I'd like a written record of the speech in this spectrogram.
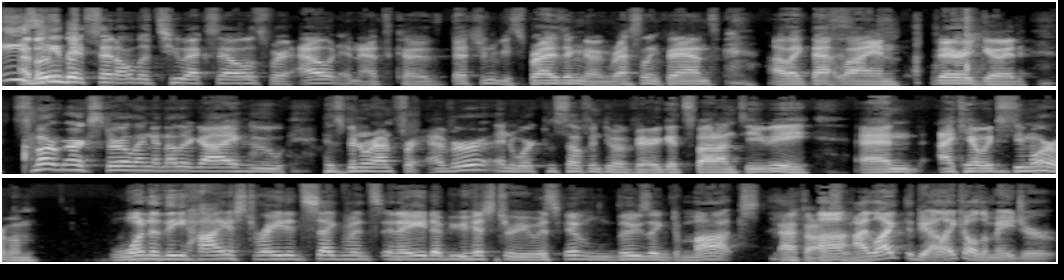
Easy. I believe they said all the two XLs were out, and that's because that shouldn't be surprising knowing wrestling fans. I like that line. Very good. Smart Mark Sterling, another guy who has been around forever and worked himself into a very good spot on TV. And I can't wait to see more of him. One of the highest rated segments in AEW history was him losing to Mox. That's Uh, awesome. I like to do. I like all the major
